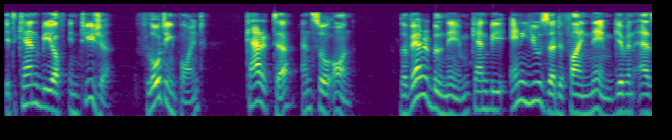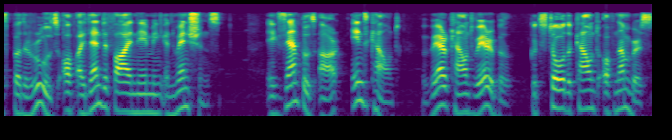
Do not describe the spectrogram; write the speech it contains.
It can be of integer, floating point, character and so on. The variable name can be any user-defined name given as per the rules of identifier naming conventions. Examples are int count, where count variable could store the count of numbers.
